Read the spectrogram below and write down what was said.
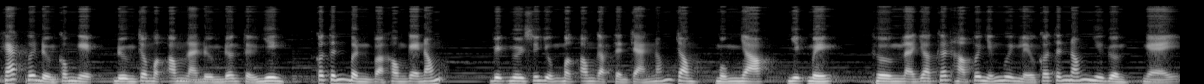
Khác với đường công nghiệp, đường trong mật ong là đường đơn tự nhiên, có tính bình và không gây nóng. Việc người sử dụng mật ong gặp tình trạng nóng trong, mụn nhọt, nhiệt miệng, thường là do kết hợp với những nguyên liệu có tính nóng như gừng, nghệ.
